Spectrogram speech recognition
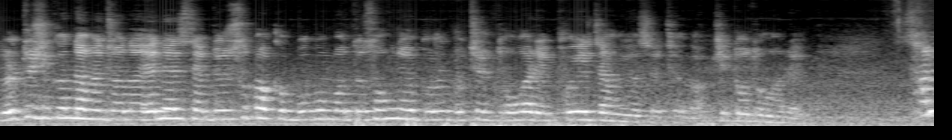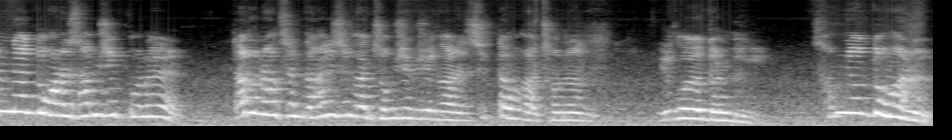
12시 끝나면 저는 NSM 뉴스파크 무브먼트 성령의 불을 붙이는 동아리 부회장이었어요. 제가 기도 동아리. 3년 동안에 30분을 다른 학생들 1시간 점심시간에 식당 가 저는 7, 8명이 3년 동안은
